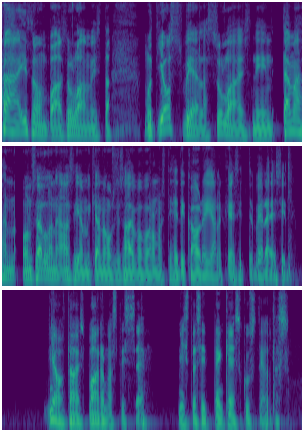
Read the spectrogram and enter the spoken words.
vähän isompaa sulamista, mutta jos vielä sulais, niin tämähän on sellainen asia, mikä nousi aivan varmasti heti kauden jälkeen sitten vielä esille. Joo, tämä olisi varmasti se, mistä sitten keskusteltaisiin.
